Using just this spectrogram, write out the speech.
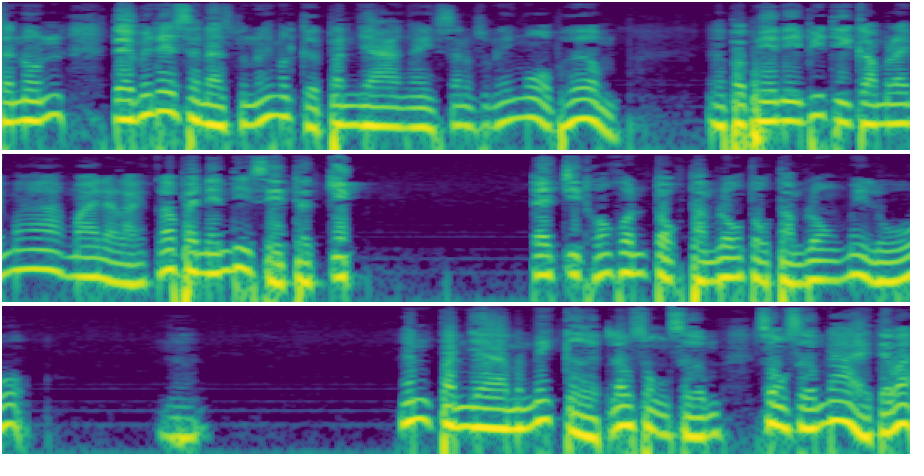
สนุน แต่ไม่ได้สนับสนุนให้มันเกิดปัญญาไง สนับสนุนให้โง่เพิ่ม ประเพณีพิธีกรรมอะไรมากมายหลายๆ ก็ไปเน้นที่เศรษฐกิจ แต่จิตของคนตกต่ำลง ตกต่ำลงไม่รู้นะนั้นปัญญามันไม่เกิดเราส่งเสริมส่งเสริมได้ แต่ว่า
